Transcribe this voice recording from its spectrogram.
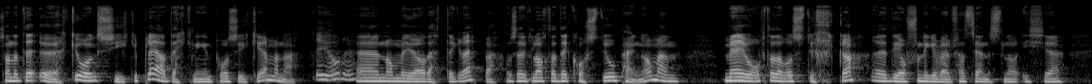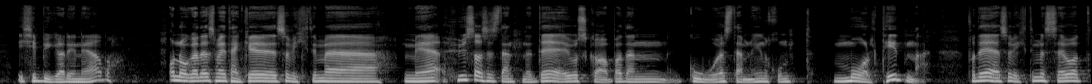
Sånn at det øker jo òg sykepleierdekningen på sykehjemmene det gjør det. når vi gjør dette grepet. Og så er det klart at det koster jo penger, men vi er jo opptatt av å styrke de offentlige velferdstjenestene og ikke, ikke bygge de ned. da. Og noe av det som jeg tenker er så viktig med, med husassistentene, det er jo å skape den gode stemningen rundt måltidene. For det er så viktig. Vi ser jo at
